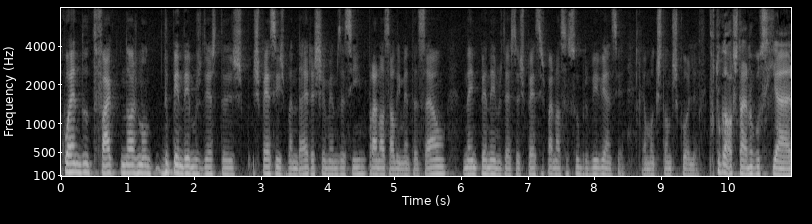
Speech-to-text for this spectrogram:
quando de facto nós não dependemos destas espécies bandeiras, chamemos assim, para a nossa alimentação, nem dependemos destas espécies para a nossa sobrevivência. É uma questão de escolha. Portugal está a negociar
